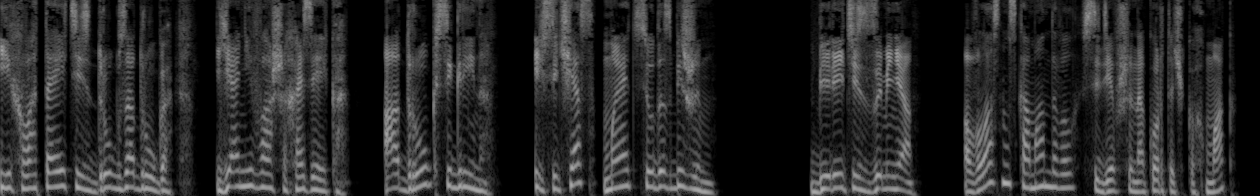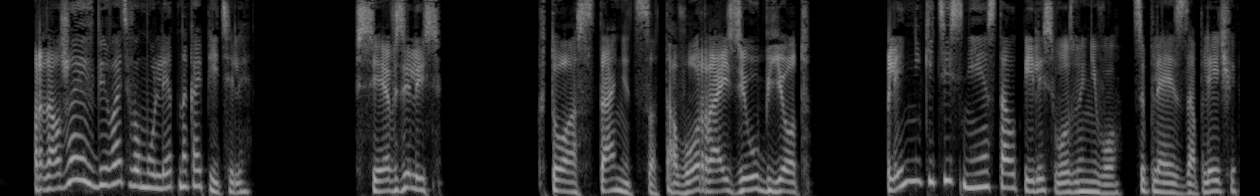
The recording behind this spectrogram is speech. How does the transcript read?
«И хватайтесь друг за друга. Я не ваша хозяйка, а друг Сигрина. И сейчас мы отсюда сбежим». «Беритесь за меня!» — властно скомандовал сидевший на корточках маг, продолжая вбивать в амулет накопители. «Все взялись. Кто останется, того Райзи убьет!» Пленники теснее столпились возле него, цепляясь за плечи,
